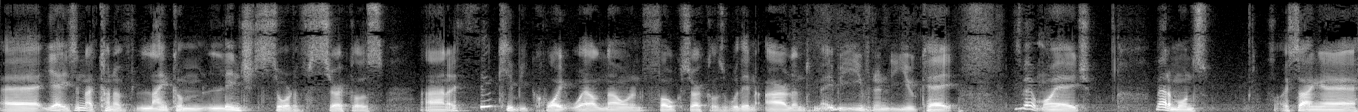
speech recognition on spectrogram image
Uh, yeah, he's in that kind of Lankum lynched sort of circles, and I think he'd be quite well known in folk circles within Ireland, maybe even in the UK. He's about my age. Met him once. I sang uh,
